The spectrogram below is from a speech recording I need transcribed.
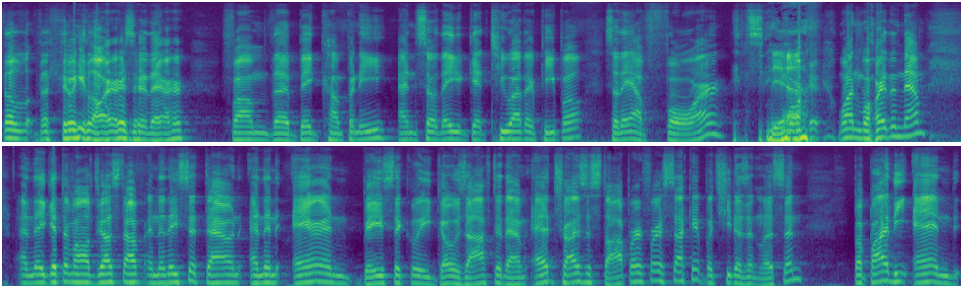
the the three lawyers are there from the big company, and so they get two other people, so they have four. Yeah. more- one more than them and they get them all dressed up and then they sit down and then Erin basically goes after them. Ed tries to stop her for a second, but she doesn't listen. But by the end,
